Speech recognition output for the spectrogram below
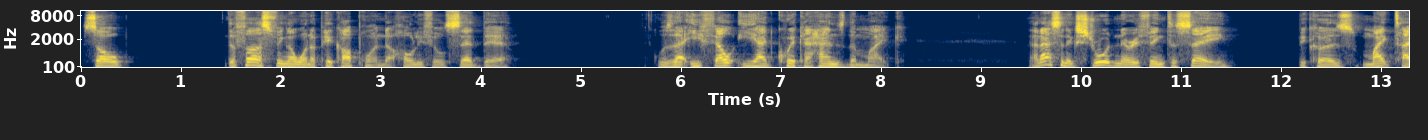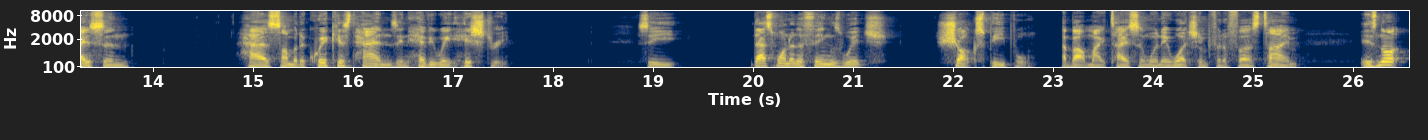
So the first thing I want to pick up on that Holyfield said there was that he felt he had quicker hands than Mike. Now that's an extraordinary thing to say because Mike Tyson has some of the quickest hands in heavyweight history. See, that's one of the things which shocks people about Mike Tyson when they watch him for the first time is not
